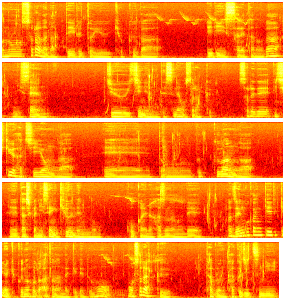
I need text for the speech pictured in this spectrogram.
この「空が鳴っている」という曲がリリースされたのが2011年ですねおそらく。それで1984がえっ、とブック1が、えー、確か2009年の公開なはずなので、まあ、前後関係的な曲の方が後なんだけれどもおそらく多分確実に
